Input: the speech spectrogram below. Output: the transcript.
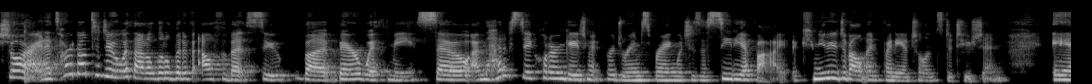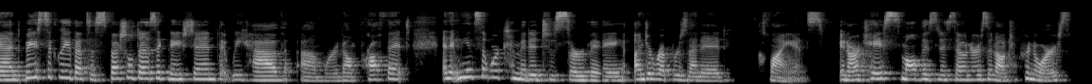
Sure. And it's hard not to do it without a little bit of alphabet soup, but bear with me. So, I'm the head of stakeholder engagement for DreamSpring, which is a CDFI, a community development financial institution. And basically, that's a special designation that we have. Um, we're a nonprofit, and it means that we're committed to serving underrepresented clients, in our case, small business owners and entrepreneurs.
